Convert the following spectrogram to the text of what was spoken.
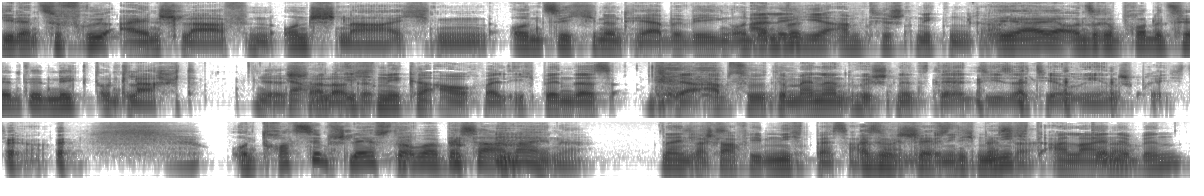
die dann zu früh einschlafen und schnarchen und sich hin und her bewegen. Und Alle hier am Tisch nicken gerade. Ja, ja, unsere Produzentin nickt und lacht. Hier, Ja, und ich nicke auch, weil ich bin das, der absolute Männerdurchschnitt, der dieser Theorie entspricht. Ja. Und trotzdem schläfst du aber besser alleine. Nein, ich schlafe eben nicht besser. Also, alleine. Wenn ich nicht nicht, alleine Genau. bin,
